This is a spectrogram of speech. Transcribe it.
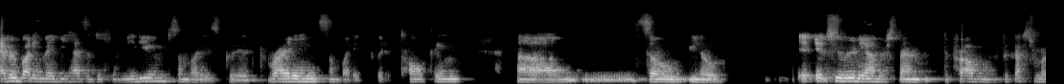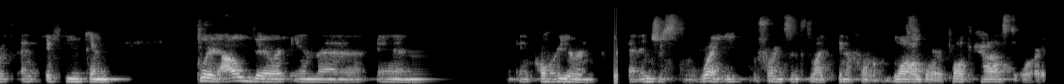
everybody maybe has a different medium. Somebody's good at writing somebody's good at talking. Um, so you know if you really understand the problem of the customers and if you can put it out there in a, in in coherent and interesting way. For instance, like in a form of blog or a podcast or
